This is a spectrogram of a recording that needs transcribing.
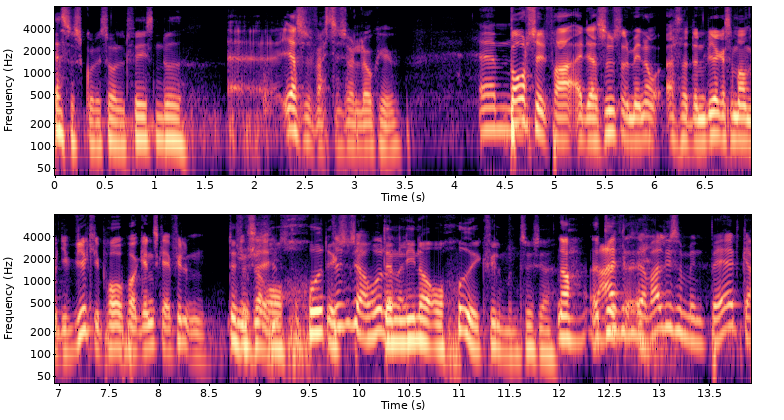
Jeg synes sgu, det så lidt fæsent ud. Jeg synes faktisk, det så lidt okay ud. Um, Bortset fra, at jeg synes, at den, minder, altså, den virker som om, at de virkelig prøver på at genskabe filmen. Det synes jeg overhovedet det ikke. synes jeg overhovedet Den ikke. ligner overhovedet ikke filmen, synes jeg. Nå, Nej, det, fordi der var ligesom en bad guy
